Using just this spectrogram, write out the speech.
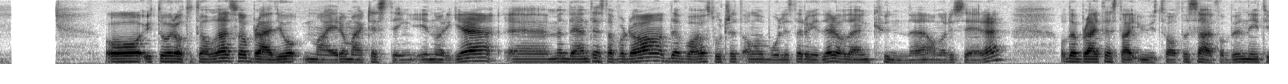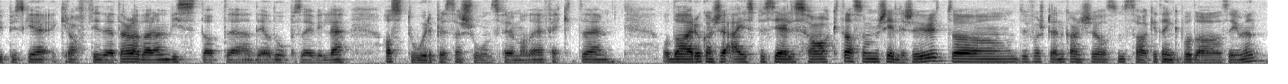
Og utover 80-tallet så blei det jo mer og mer testing i Norge. Eh, men det en testa for da, det var jo stort sett anabole steroider. og det en kunne analysere. Og det blei testa i utvalgte særforbund i typiske kraftidretter, der en visste at eh, det å dope seg ville ha stor prestasjonsfremmende effekt. Og da er det jo kanskje ei spesiell sak da, som skiller seg ut. Og du forstår kanskje åssen sak jeg tenker på da, Sigmund?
